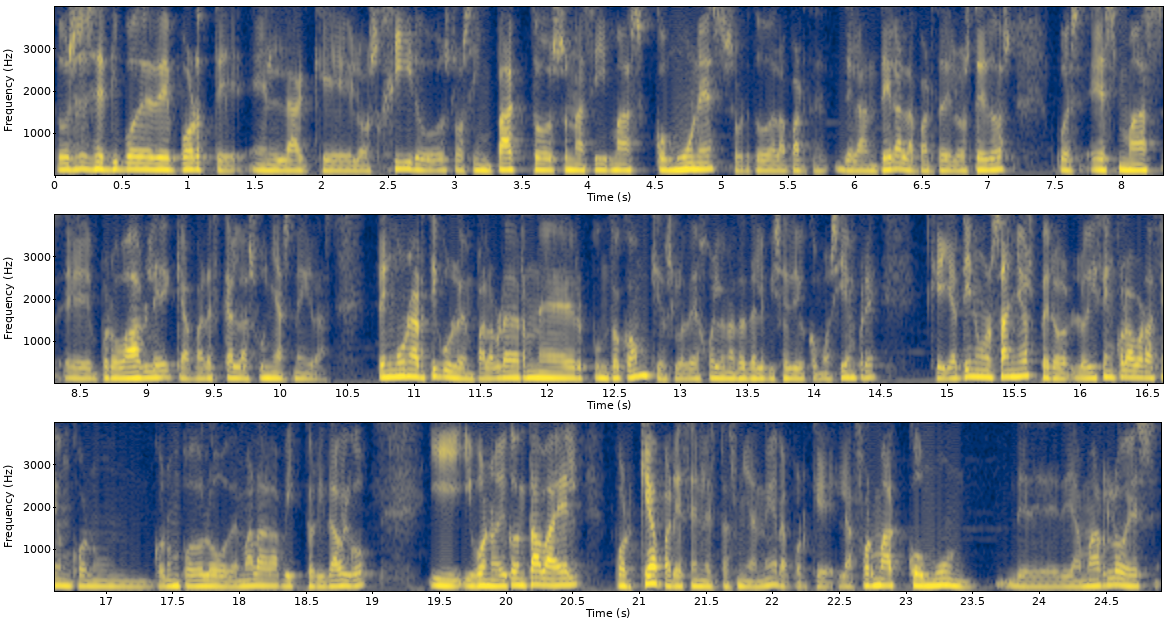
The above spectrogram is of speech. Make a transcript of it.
todo ese tipo de deporte en la que los giros, los impactos son así más comunes, sobre todo la parte delantera, la parte de los dedos, pues es más eh, probable que aparezcan las uñas negras. Tengo un artículo en palabraderner.com, que os lo dejo en la nota del episodio como siempre, que ya tiene unos años, pero lo hice en colaboración con un, con un podólogo de Málaga, Víctor Hidalgo, y, bueno, ahí contaba él por qué aparecen estas uñas negras, porque la forma común de, llamarlo es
